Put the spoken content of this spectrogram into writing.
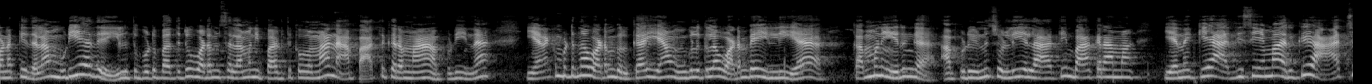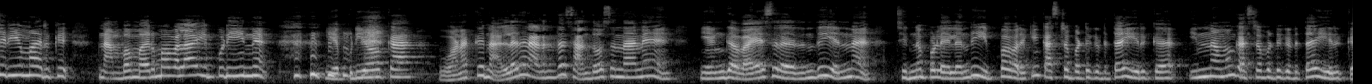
உனக்கு இதெல்லாம் முடியாது. இழுத்து போட்டு பார்த்துட்டு உடம்பு சரியில்லாமல் நீ படுத்துக்குவோம்மா நான் பார்த்துக்கிறேம்மா அப்படின்னா. எனக்கு மட்டும்தான் உடம்பு இருக்கா? ஏன் உங்களுக்கெல்லாம் உடம்பே இல்லையே? கம்முனு இருங்க அப்படின்னு சொல்லி எல்லாத்தையும் பார்க்குறாம்மா எனக்கே அதிசயமா இருக்கு ஆச்சரியமா இருக்கு. நம்ம மருமவளா இப்படின்னு. எப்படியோக்கா உனக்கு நல்லது நடந்த சந்தோஷம் தானே எங்கள் வயசுல இருந்து என்ன சின்ன பிள்ளையிலேருந்து இப்போ வரைக்கும் கஷ்டப்பட்டுக்கிட்டு தான் இருக்க. இன்னமும் கஷ்டப்பட்டுக்கிட்டு தான் இருக்க.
